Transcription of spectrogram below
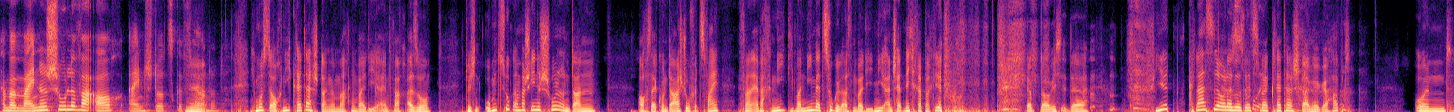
Aber meine Schule war auch einsturzgefährdet. Ja. Ich musste auch nie Kletterstange machen, weil die einfach, also durch einen Umzug an verschiedene Schulen und dann auch Sekundarstufe 2, es waren einfach nie, die waren nie mehr zugelassen, weil die nie anscheinend nicht repariert wurden. ich habe, glaube ich, in der vierten Klasse oder so das, das letzte. Mal Kletterstange gehabt. Und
